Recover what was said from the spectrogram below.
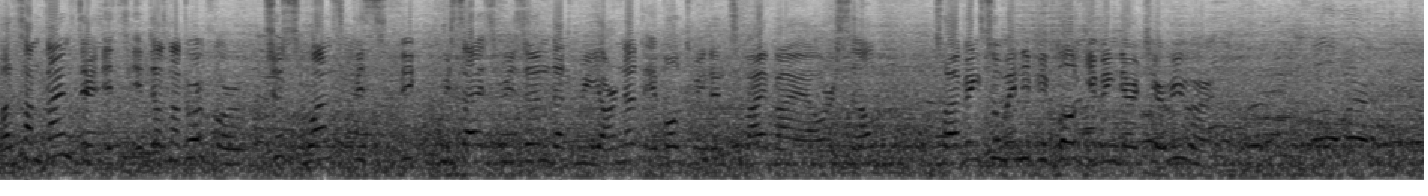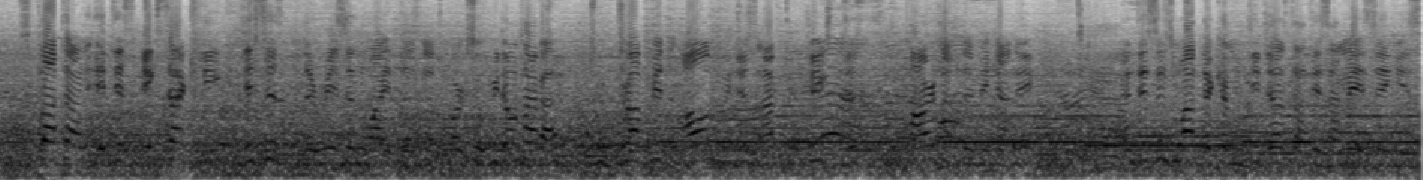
But sometimes there, it, it does not work for just one specific, precise reason that we are not able to identify by ourselves. So having so many people giving their theory, we're, spot on. It is exactly this is the reason why it does not work. So we don't have Okay. to, to drop it all. We just have to fix this part of the mechanic. And this is what the community does that is amazing. Is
